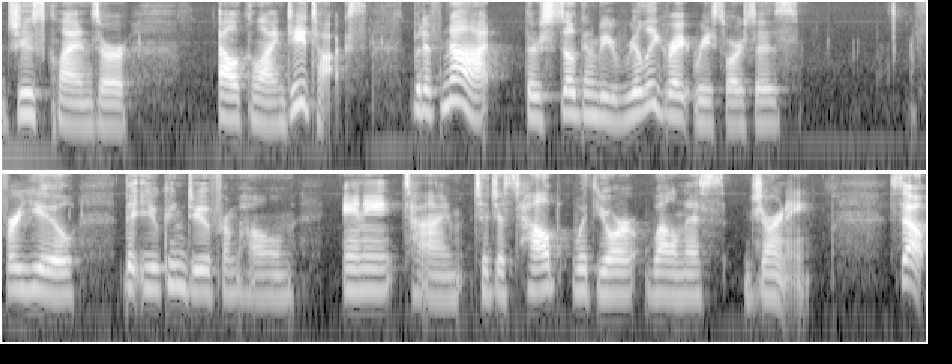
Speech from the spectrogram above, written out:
juice cleanse or alkaline detox. But if not, there's still going to be really great resources for you that you can do from home anytime to just help with your wellness journey. So,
